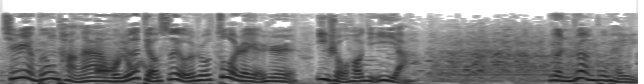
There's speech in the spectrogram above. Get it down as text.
其实也不用躺啊，我觉得屌丝有的时候坐着也是一手好几亿呀，稳赚不赔。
